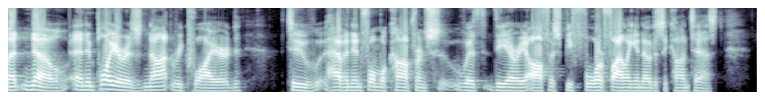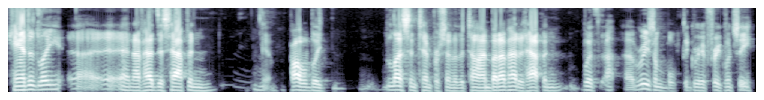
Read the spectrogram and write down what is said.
but no, an employer is not required to have an informal conference with the area office before filing a notice of contest. Candidly, uh, and I've had this happen you know, probably less than 10% of the time, but I've had it happen with a reasonable degree of frequency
